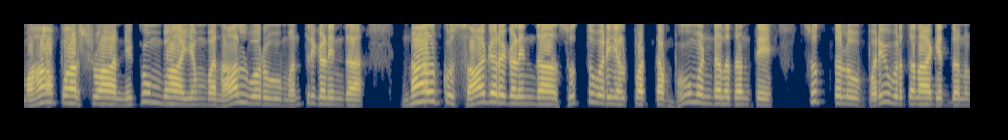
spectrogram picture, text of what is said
ಮಹಾಪಾರ್ಶ್ವ, ನಿಕುಂಭ ಎಂಬ ನಾಲ್ವರು ಮಂತ್ರಿಗಳಿಂದ ನಾಲ್ಕು ಸಾಗರಗಳಿಂದ ಸುತ್ತುವರಿಯಲ್ಪಟ್ಟ ಭೂಮಂಡಲದಂತೆ ಸುತ್ತಲೂ ಪರಿವೃತನಾಗಿದ್ದನು.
